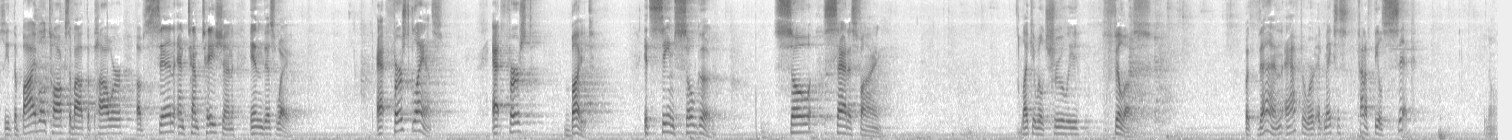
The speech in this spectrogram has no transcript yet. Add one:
See, the Bible talks about the power of sin and temptation in this way. At first glance, at first bite, it seems so good, so satisfying, like it will truly fill us. But then afterward, it makes us kind of feel sick, you know,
